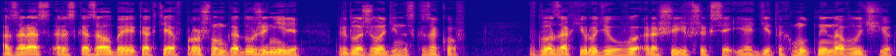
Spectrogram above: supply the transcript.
А за раз рассказал бы, как тебя в прошлом году женили, предложил один из казаков. В глазах юродивого, расширившихся и одетых мутной наволочью,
